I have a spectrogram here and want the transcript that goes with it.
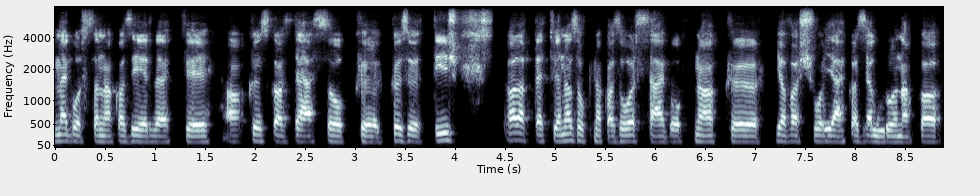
megosztanak az érvek a közgazdászok között is. Alapvetően azoknak az országoknak javasolják az eurónak a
